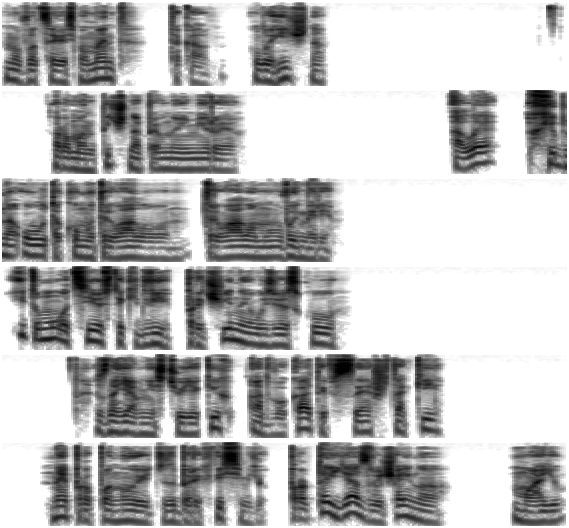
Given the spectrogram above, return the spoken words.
ну, в оцей ось момент така логічна, романтична певною мірою, але хибна у такому тривалому, тривалому вимірі. І тому оці ось такі дві причини у зв'язку з наявністю яких адвокати все ж таки не пропонують зберегти сім'ю. Проте я, звичайно, маю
